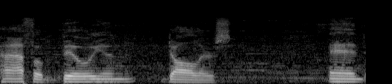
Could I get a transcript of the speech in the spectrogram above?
half a billion dollars. And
